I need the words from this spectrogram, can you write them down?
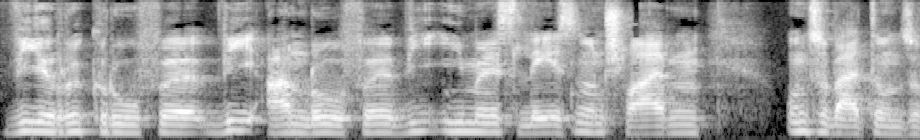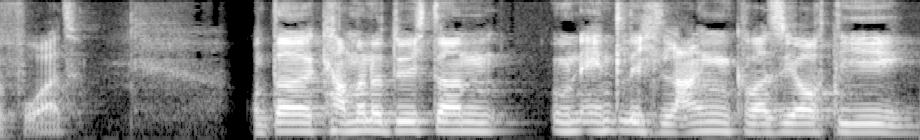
wie Rückrufe, wie Anrufe, wie E-Mails lesen und schreiben und so weiter und so fort. Und da kann man natürlich dann unendlich lang quasi auch die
